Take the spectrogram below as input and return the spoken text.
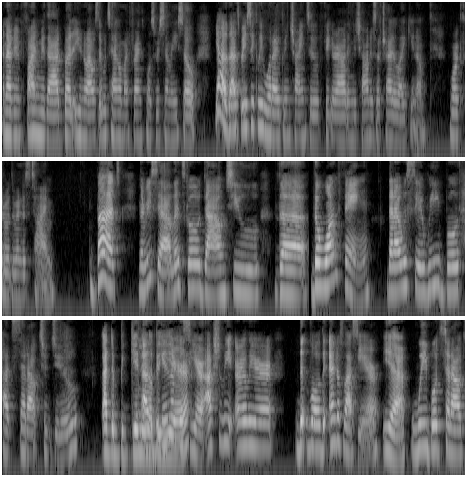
and I've been fine with that. But you know, I was able to hang out with my friends most recently, so yeah, that's basically what I've been trying to figure out and the challenges I've tried to like you know work through during this time. But Narisia, let's go down to the the one thing that I would say we both had set out to do at the beginning at the of the beginning year. of this year. Actually, earlier, the, well, the end of last year, Yeah. we both set out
